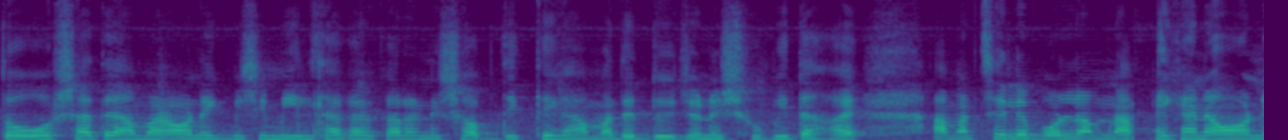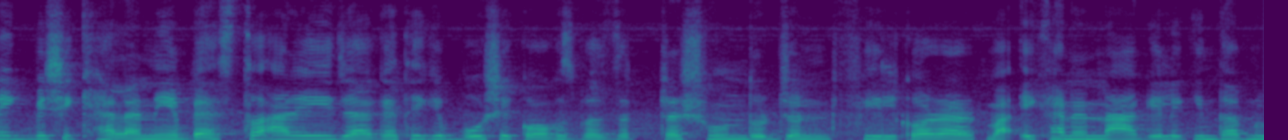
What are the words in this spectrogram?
তো ওর সাথে আমার অনেক বেশি মিল থাকার কারণে সব দিক থেকে আমাদের দুইজনের সুবিধা হয়। আমার ছেলে বললাম, না, এখানে অনেক বেশি খেলা নিয়ে ব্যস্ত। আর এই জায়গা থেকে বসে কক্সবাজারটা সৌন্দর্য ফিল করার বা এখানে না গেলে কিন্তু আপনি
